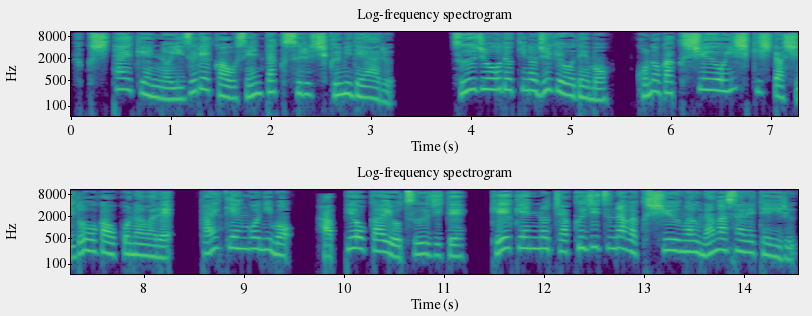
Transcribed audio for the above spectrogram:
福祉体験のいずれかを選択する仕組みである。通常時の授業でも、この学習を意識した指導が行われ、体験後にも発表会を通じて、経験の着実な学習が促されている。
